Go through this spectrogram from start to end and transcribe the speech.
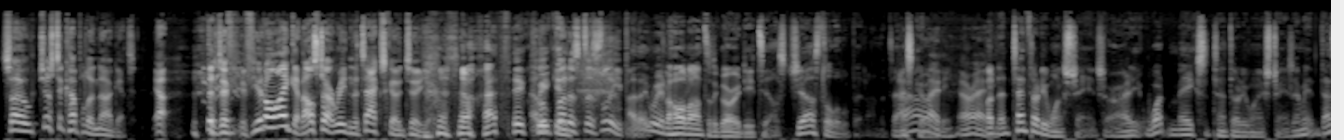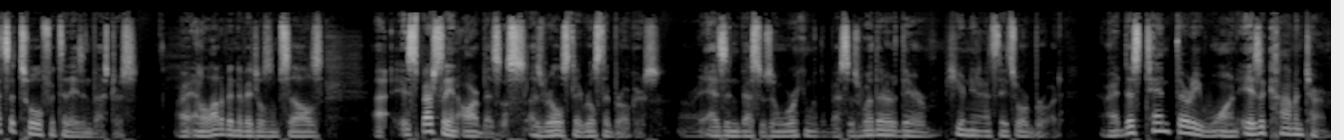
So, just a couple of nuggets. Yeah. Because if, if you don't like it, I'll start reading the tax code to you. no, I think That'll we can put us to sleep. I think we're going to hold on to the gory details just a little bit on the tax code. All righty. All right. But a 1031 exchange, all right, what makes a 1031 exchange? I mean, that's a tool for today's investors, all right, and a lot of individuals themselves, uh, especially in our business as real estate, real estate brokers, right, as investors and working with investors, whether they're here in the United States or abroad. All right, this 1031 is a common term,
